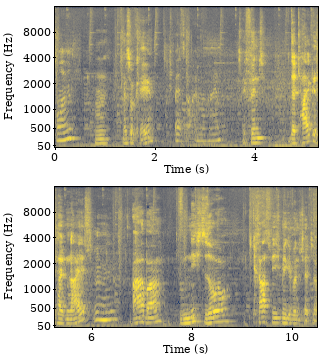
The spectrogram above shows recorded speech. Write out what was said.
Und Hm, ist okay. ich beiß auch einmal rein. Ich finde, der Teig ist halt nice, Mhm. aber nicht so krass, wie ich mir gewünscht hätte.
